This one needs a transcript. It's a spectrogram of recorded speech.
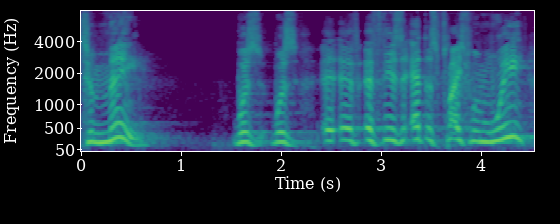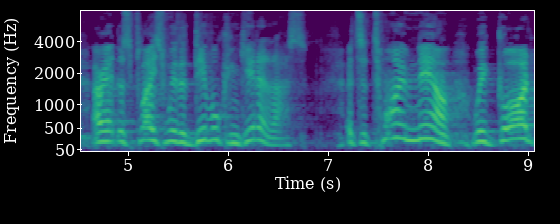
to me, was, was if, if there's at this place, when we are at this place where the devil can get at us, it's a time now where God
